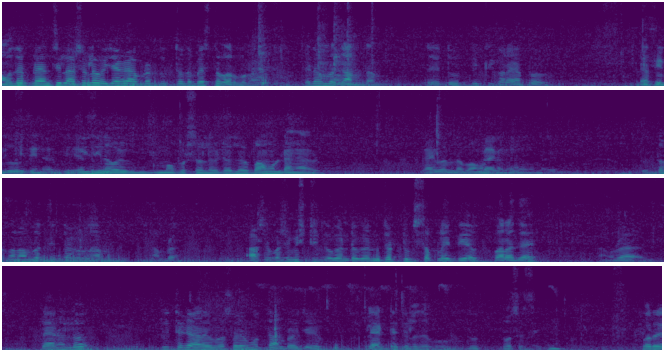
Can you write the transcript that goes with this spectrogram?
আমাদের প্ল্যান ছিল আসলে ওই জায়গায় আমরা দুধটা তো বেচতে পারব না। এটা আমরা জানতাম যে দুধ বিক্রি করা এত ইজি না ওই মফস্বলে। ওইটা হলো বামুনডাঙ্গা গাইবান্ধা বামুনডাঙ্গা। তো তখন আমরা চিন্তা করলাম আমরা আশেপাশে মিষ্টির দোকান টোকান যতটুকু সাপ্লাই দিয়ে পারা যায় আমরা প্ল্যান হলো দুই থেকে আড়াই বছরের মধ্যে আমরা ওই যে প্ল্যান্টে চলে যাব দুধ প্রসেসিং পরে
